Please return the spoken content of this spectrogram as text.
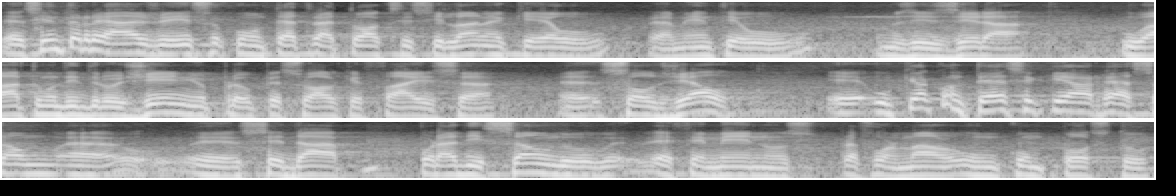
É, se a gente reage isso com tetratoxicilana, que é o, realmente o, vamos dizer, a, o átomo de hidrogênio para o pessoal que faz uh, sol gel, é, o que acontece é que a reação se dá por adição do F- para formar um composto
